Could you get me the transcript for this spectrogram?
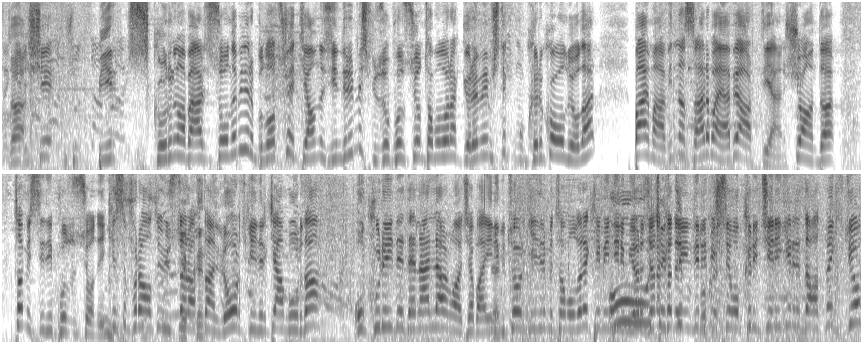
orada. Gelişi bir skorun habercisi olabilir. Bloodfet yalnız indirilmiş. Biz o pozisyonu tam olarak görememiştik. Mukır'ı kovalıyorlar. Bay Mavi'nin hasarı bayağı bir arttı yani. Şu anda tam istediği pozisyonda. 2-0-6 üst taraftan Lord gelirken burada o kuleyi de denerler mi acaba? İnhibitör gelir mi tam olarak emin değilim. Oo, Yarı cana çekti. kadar indirilmişti. Mukır içeri girdi dağıtmak istiyor.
